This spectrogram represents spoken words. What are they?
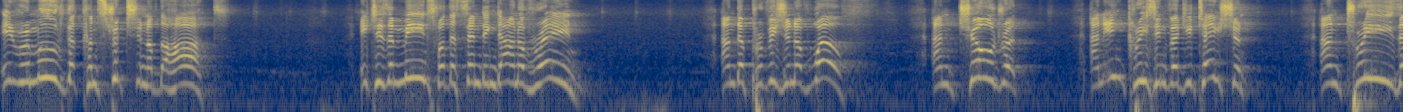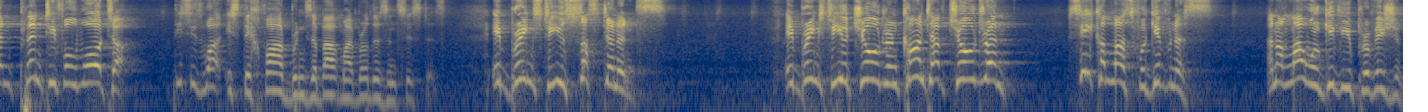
It removes the constriction of the heart. It is a means for the sending down of rain and the provision of wealth and children and increase in vegetation and trees and plentiful water. This is what istighfar brings about, my brothers and sisters. It brings to you sustenance. It brings to you children. Can't have children. Seek Allah's forgiveness, and Allah will give you provision.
